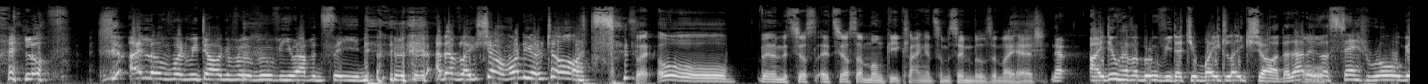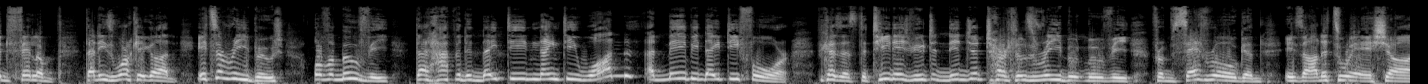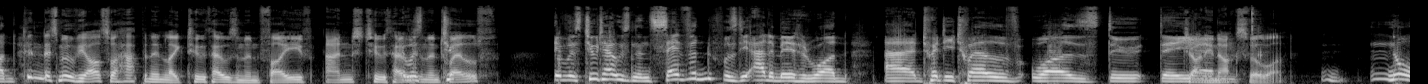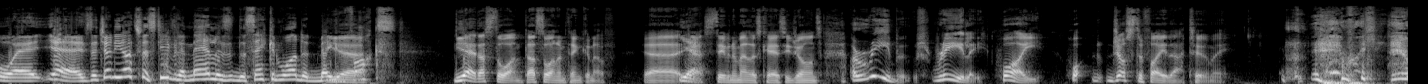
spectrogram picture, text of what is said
I love. I love when we talk about a movie you haven't seen, and I'm like, "Shaun, what are your thoughts?" it's like, oh, and it's just it's just a monkey clanging some cymbals in my head. Now, I do have a movie that you might like, Shaun, and that is Oh. a Seth Rogen film that he's working on. It's a reboot of a movie that happened in 1991 and maybe 94 because it's the Teenage Mutant Ninja Turtles reboot movie from Seth Rogen is on its way, Shaun. Didn't this movie also happen in like 2005 and 2012? It was 2007 was the animated one, and 2012 was the the Johnny um, Knoxville one. No, uh, yeah, it's the Johnny Knoxville. Stephen Amell is in the second one, and Megan Yeah. Fox. Yeah, that's the one. That's the one I'm thinking of. Uh, yeah, Yeah. Stephen Amell is Casey Jones. A reboot, really? Why? What justify that to me?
